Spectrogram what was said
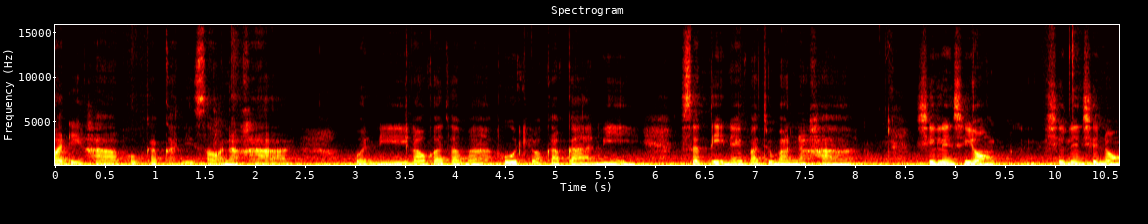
วัสดีค่ะ พบกับคณิสอนนะคะ วันนี้เราก็จะมาพูดเกี่ยวกับการมีสติในปัจจุบันนะคะ ชื่อเล่นชื่อยองชื่อเล่นชื่อน้อง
